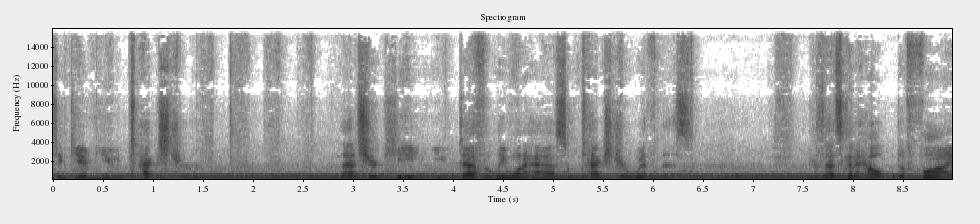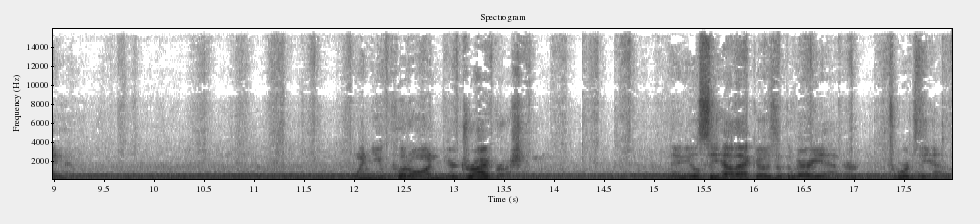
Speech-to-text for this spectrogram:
to give you texture. That's your key. You definitely want to have some texture with this because that's going to help define when you put on your dry brushing. And you'll see how that goes at the very end or towards the end.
